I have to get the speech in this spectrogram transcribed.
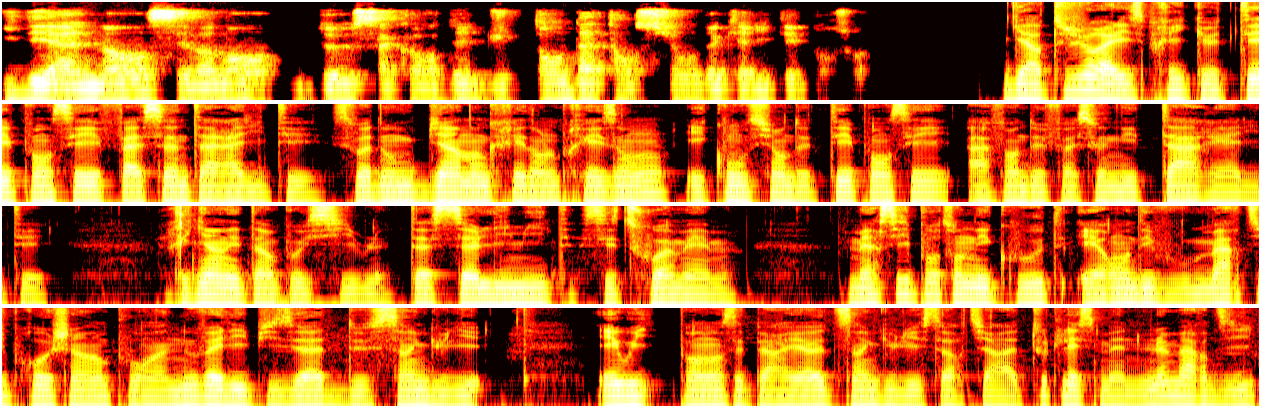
idéalement, c'est vraiment de s'accorder du temps d'attention de qualité pour soi. Garde toujours à l'esprit que tes pensées façonnent ta réalité. Sois donc bien ancré dans le présent et conscient de tes pensées afin de façonner ta réalité. Rien n'est impossible, ta seule limite, c'est toi-même. Merci pour ton écoute et rendez-vous mardi prochain pour un nouvel épisode de Singulier. Et oui, pendant cette période, Singulier sortira toutes les semaines le mardi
